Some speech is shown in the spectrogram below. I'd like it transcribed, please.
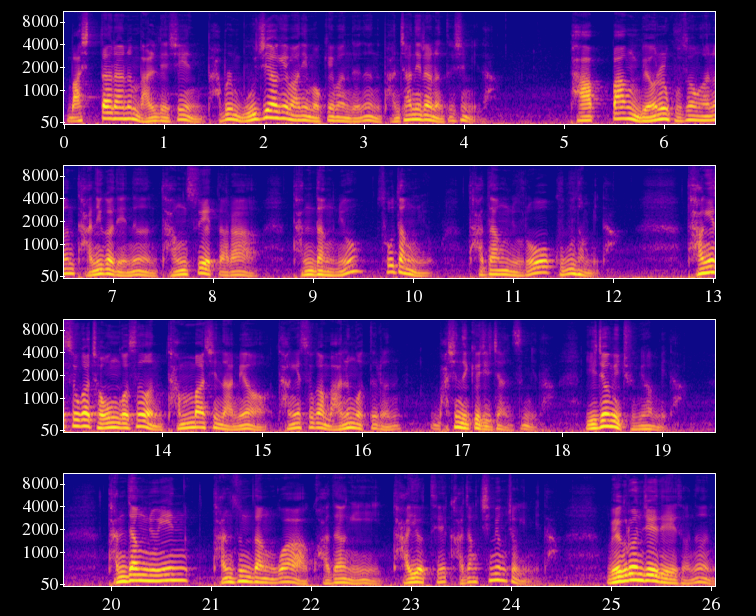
맛있다라는 말 대신 밥을 무지하게 많이 먹게 만드는 반찬이라는 뜻입니다. 밥, 빵, 면을 구성하는 단위가 되는 당수에 따라 단당류, 소당류, 다당류로 구분합니다. 당의 수가 적은 것은 단맛이 나며 당의 수가 많은 것들은 맛이 느껴지지 않습니다. 이 점이 중요합니다. 단당류인 단순당과 과당이 다이어트에 가장 치명적입니다. 왜 그런지에 대해서는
